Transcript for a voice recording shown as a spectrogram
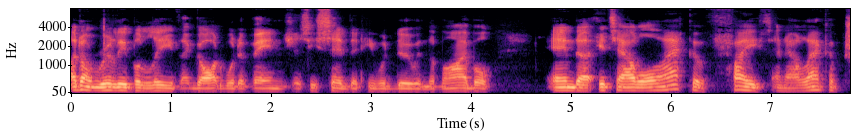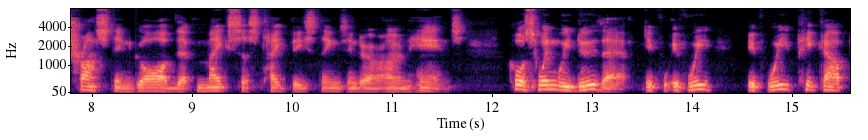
I don't really believe that God would avenge as He said that He would do in the Bible. And uh, it's our lack of faith and our lack of trust in God that makes us take these things into our own hands. Of course, when we do that, if, if we if we pick up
